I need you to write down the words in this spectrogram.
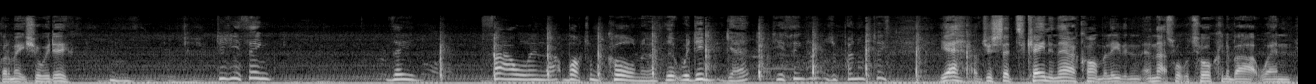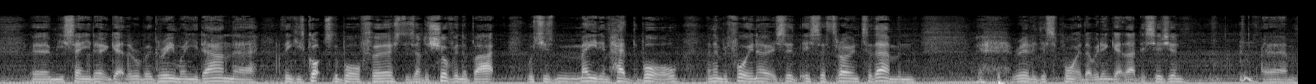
got to make sure we do. Did you think the foul in that bottom corner that we didn't get, do you think that was a penalty? Yeah, I've just said to Kane in there, I can't believe it, and, that's what we're talking about when um, you're saying you don't get the rubber green when you're down there. I think he's got to the ball first. He's had a shove in the back, which has made him head the ball, and then before you know it, it's a, it's a throw into them. And really disappointed that we didn't get that decision. Um,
